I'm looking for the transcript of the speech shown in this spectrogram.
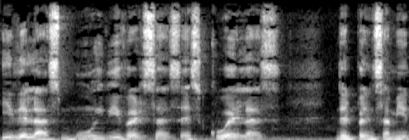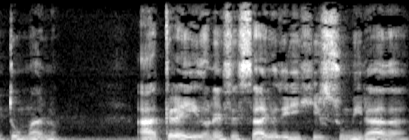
y de las muy diversas escuelas del pensamiento humano, ha creído necesario dirigir su mirada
